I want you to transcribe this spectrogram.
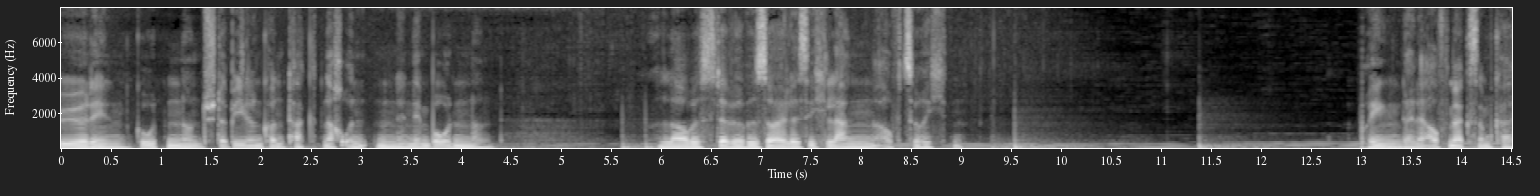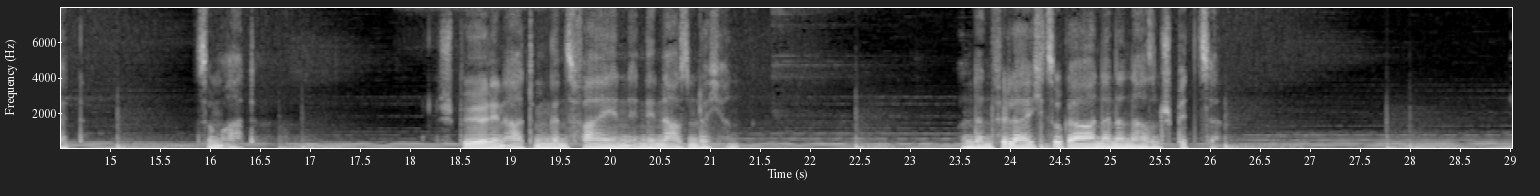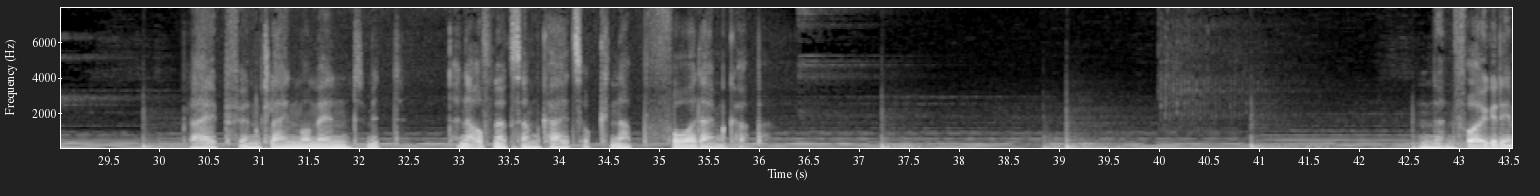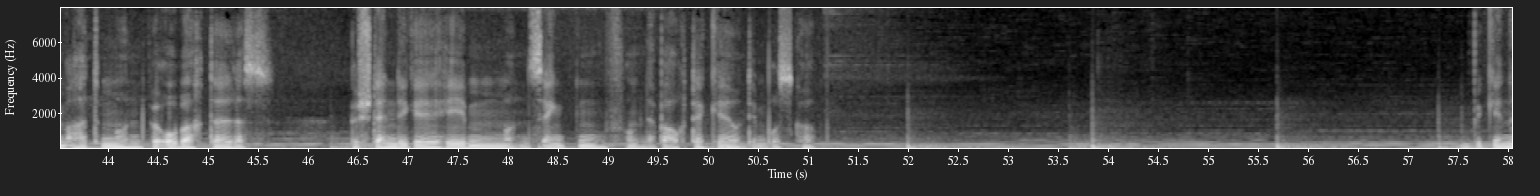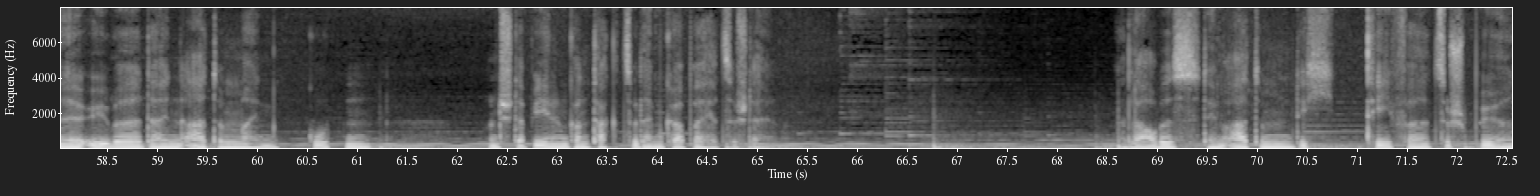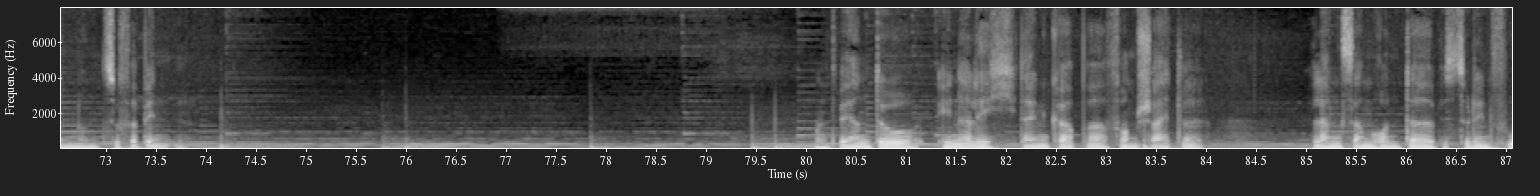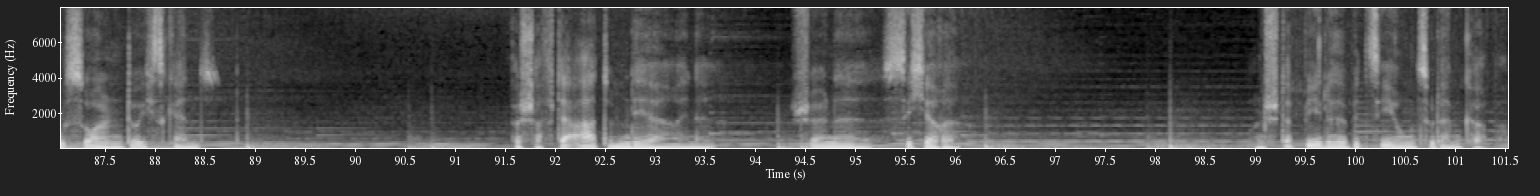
Spür den guten und stabilen Kontakt nach unten in den Boden und erlaube es der Wirbelsäule, sich lang aufzurichten. Bring deine Aufmerksamkeit zum Atem. Spür den Atem ganz fein in den Nasenlöchern und dann vielleicht sogar an deiner Nasenspitze. Bleib für einen kleinen Moment mit deiner Aufmerksamkeit so knapp vor deinem Körper. Und dann folge dem Atem und beobachte das beständige Heben und Senken von der Bauchdecke und dem Brustkorb. beginne über deinen Atem einen guten und stabilen Kontakt zu deinem Körper herzustellen. Erlaube es dem Atem, dich tiefer zu spüren und zu verbinden. Und während du innerlich deinen Körper vom Scheitel langsam runter bis zu den Fußsohlen durchscannst, verschafft der Atem dir eine schöne, sichere und stabile Beziehung zu deinem Körper.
